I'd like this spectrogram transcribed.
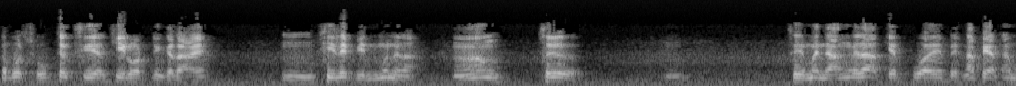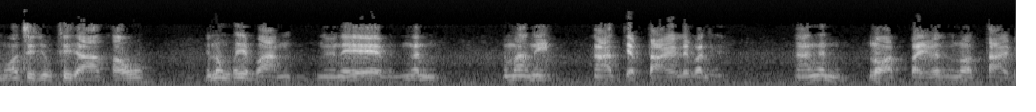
กระบุสุกจักเสียขี่รถนี่ก็ได้ อืมขี่เล็บบินมุ่นน่ะอ๋อซื้อซื้อมาหนังเวลาเก็บป่วยไปหาแพทย์หาหมอซื้ออยู่ซื้อยาเขาในโรงพยาบาล เนี่ยมันเงินมานี่หาเจ็บตายเลยบ้านนี้หาเงินรอดไปว่ารอดตายไป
